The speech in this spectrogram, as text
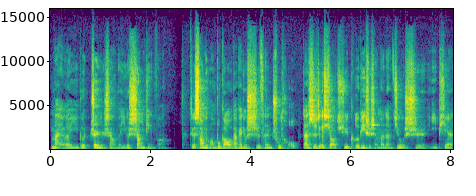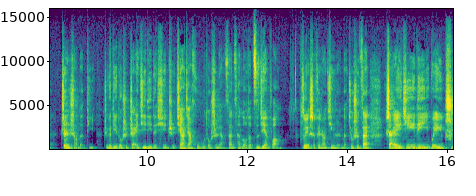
买了一个镇上的一个商品房。这个商品房不高，大概就十层出头。但是这个小区隔壁是什么呢？就是一片镇上的地，这个地都是宅基地的性质，家家户户都是两三层楼的自建房。这也是非常惊人的，就是在宅基地为主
